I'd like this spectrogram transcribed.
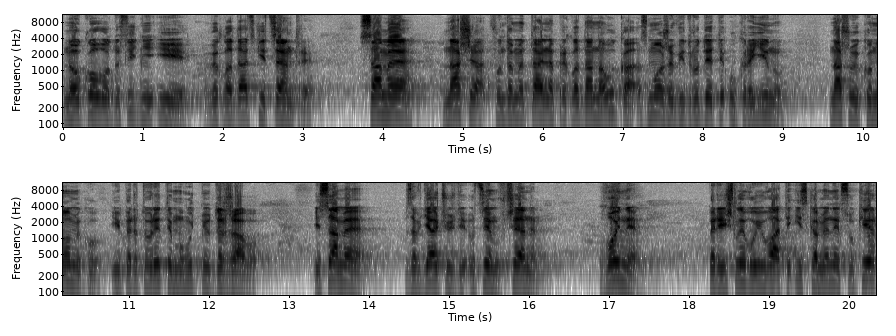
науково-дослідні і викладацькі центри. Саме наша фундаментальна прикладна наука зможе відродити Україну, нашу економіку і перетворити могутню державу. І саме завдячуючи цим вченим, воїни перейшли воювати із кам'яних сукир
